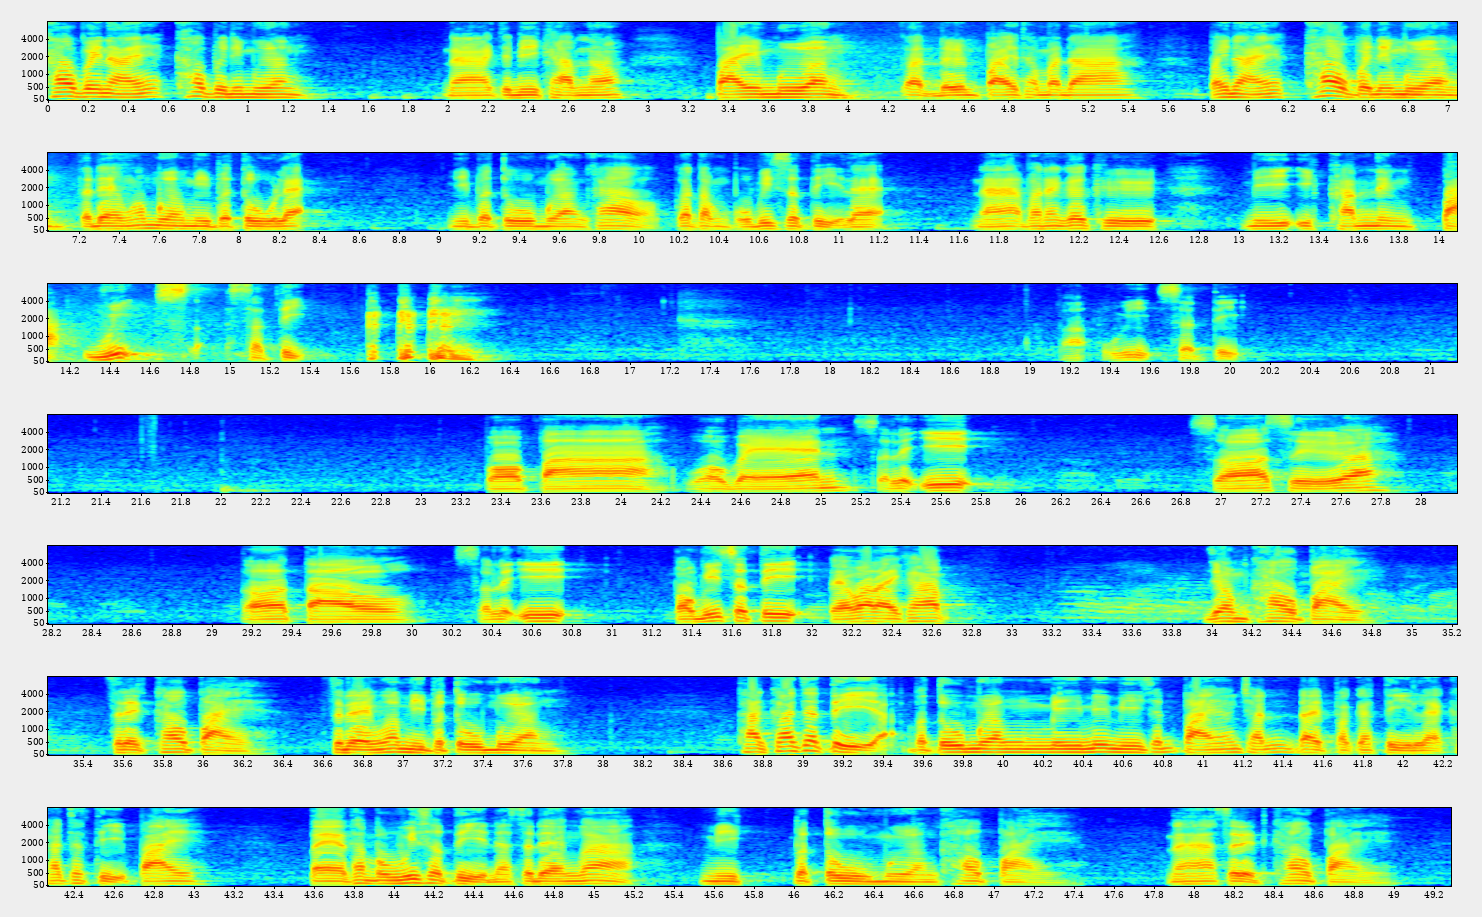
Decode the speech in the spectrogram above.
เข้าไปไหนเข้าไปในเมืองนะจะมีคำเนาะไปเมืองก็เดินไปธรรมดา ไปไหนเข้าไปในเมือง แสดงว่าเมืองมีประตูแล้วมีประตูเมืองเข้าก็ต้องปวิสติแล้วนะเพราะฉะนั้นก็คือมีอีกคำหนึ่งปวิสติปวิสติ ปอปลาวอแหวนสระอิสอเสือตอเต่าสระอิปวิสติ แปลว่าอะไรครับ ย่อมเข้าไป เสด็จเข้าไป แสดงว่ามีประตูเมือง ถ้าข้าจติประตูเมืองมีไม่มีฉันไปทั้งฉันได้ปกติแหละข้าจติไป แต่ถ้าปวิสตินะแสดงว่ามีประตูเมืองเข้าไปนะฮะเสด็จเข้าไป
